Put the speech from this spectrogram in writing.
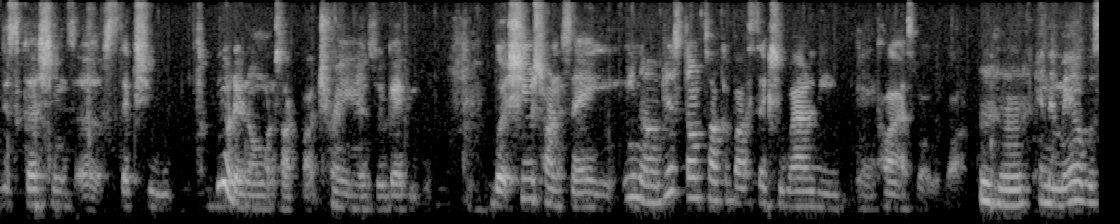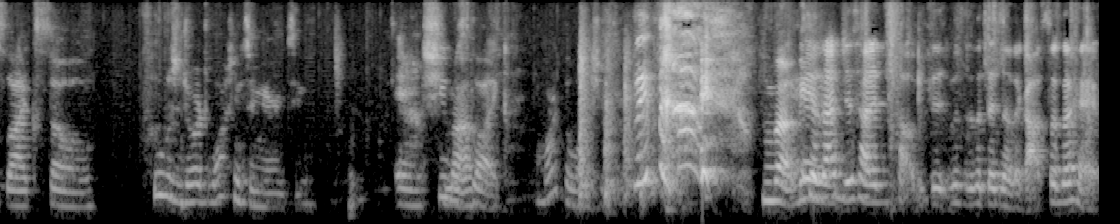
discussions of sexual. You know they don't want to talk about trans or gay people, but she was trying to say, you know, just don't talk about sexuality in class, blah blah blah. hmm And the man was like, so who was George Washington married to? And she was Ma. like, Martha Washington. Bro, because And- I just had this talk with, with, with another guy. So go ahead,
